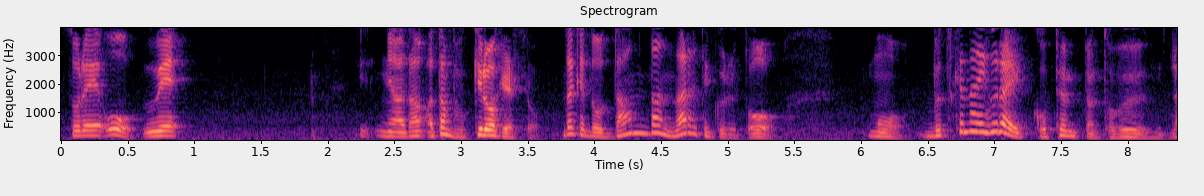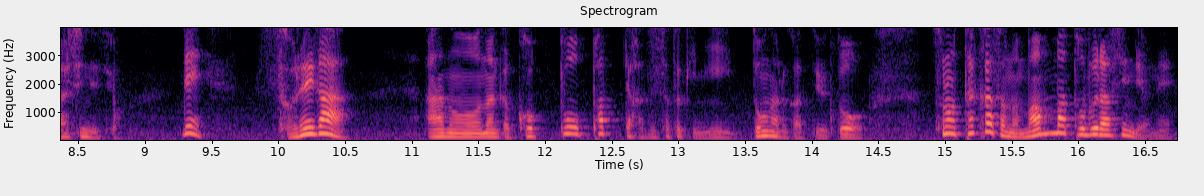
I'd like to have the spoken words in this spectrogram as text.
それを上、に頭ぶっけるわけですよ。だけど、だんだん慣れてくると、もう、ぶつけないぐらい、こう、ぴょんぴょん飛ぶらしいんですよ。で、それが、あの、なんかコップをパッて外した時にどうなるかっていうと、その高さのまんま飛ぶらしいんだよね。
